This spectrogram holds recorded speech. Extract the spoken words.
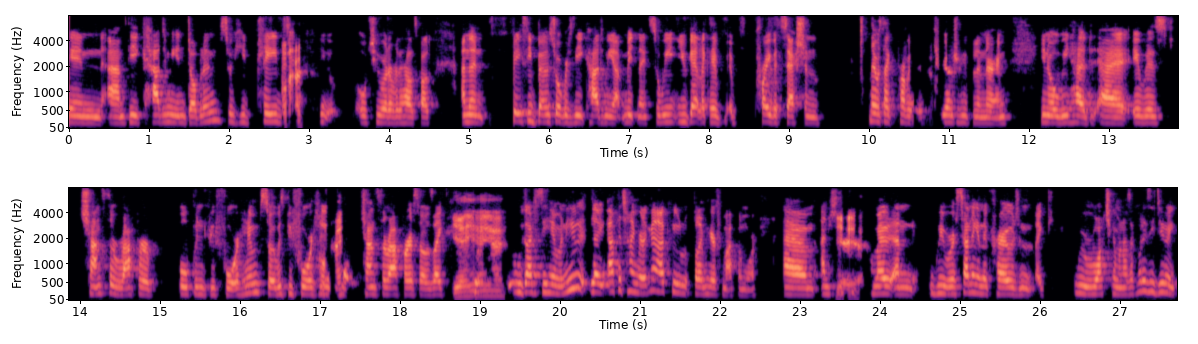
in um, the Academy in Dublin. So he played Okay. the O2, whatever the hell it's called, and then basically bounced over to the Academy at midnight. So we you get like a, a private session. There was like probably 300 people in there, and you know we had uh, it was Chance the Rapper opened before him, so it was before he Okay. was, like, Chance the Rapper. So I was like, yeah, yeah, yeah. we got to see him, and he was- like at the time we are like, ah, cool, but I'm here for Macklemore. Um, and he Yeah, yeah. come out, and we were standing in the crowd, and like we were watching him, and I was like, what is he doing?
